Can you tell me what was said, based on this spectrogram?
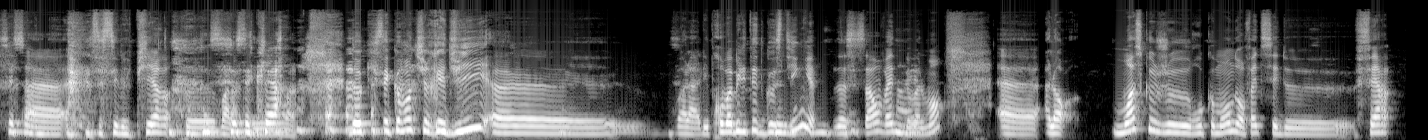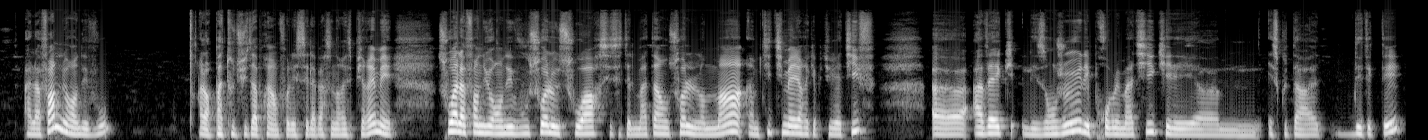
C'est ça. c'est le pire. c'est clair. Donc, c'est comment tu réduis voilà, les probabilités de ghosting. C'est ça, en fait, globalement. alors, moi, ce que je recommande, en fait, c'est de faire à la fin du rendez-vous. Alors, pas tout de suite après, il hein, faut laisser la personne respirer, mais soit à la fin du rendez-vous, soit le soir, si c'était le matin, ou soit le lendemain, un petit email récapitulatif euh, avec les enjeux, les problématiques et, les, ce que tu as détecté,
